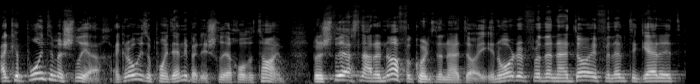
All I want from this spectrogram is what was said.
I could point him a shliach. I could always appoint anybody a shliach all the time. But a shliach's not enough according to the nadoi. In order for the nadoi, for them to get it,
